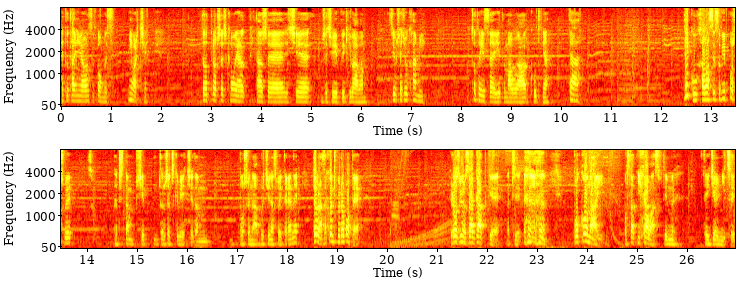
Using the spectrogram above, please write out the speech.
Ja totalnie miałam zły pomysł. Nie martw się. To troszeczkę moja wina, że się, że ciebie wykiwałam. Z tymi przyjaciółkami. Co to jest za jedna mała kłótnia? Ta. Deku, hałasy sobie poszły. Znaczy tam się troszeczkę, wiecie, tam poszły na, wróciły na swoje tereny. Dobra, zakończmy robotę. Rozwiąż zagadkę. Znaczy, pokonaj ostatni hałas w tym, w tej dzielnicy.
